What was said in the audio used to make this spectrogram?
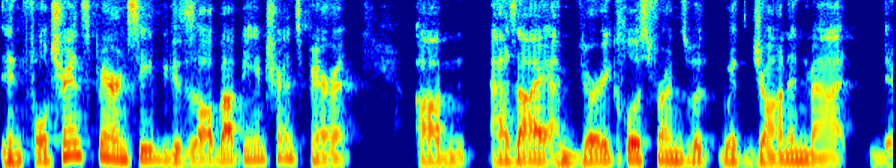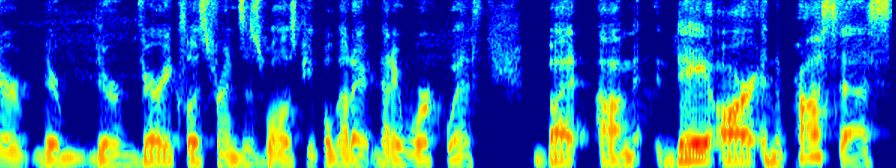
in full transparency because it's all about being transparent um, as I, I'm very close friends with with John and Matt. They're they're they're very close friends as well as people that I that I work with. But um, they are in the process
